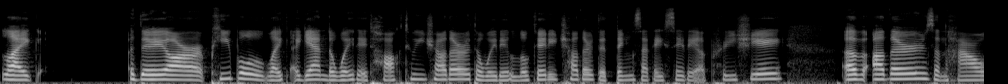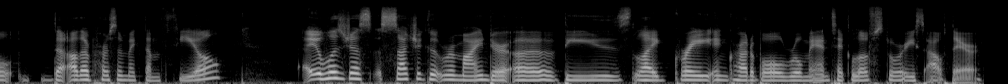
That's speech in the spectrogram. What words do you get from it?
like they are people like again the way they talk to each other the way they look at each other the things that they say they appreciate of others and how the other person make them feel. It was just such a good reminder of these like great incredible romantic love stories out there.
